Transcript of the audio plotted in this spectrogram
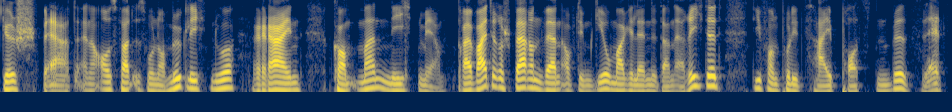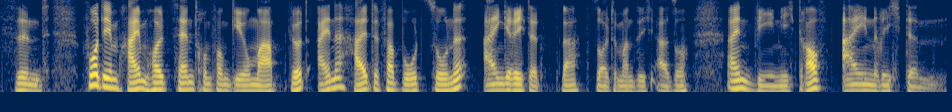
gesperrt. Eine Ausfahrt ist wohl noch möglich, nur rein kommt man nicht mehr. Drei weitere Sperren werden auf dem Geomar-Gelände dann errichtet, die von Polizeiposten besetzt sind. Vor dem Heimholzzentrum vom Geomar wird eine Halteverbotszone eingerichtet. Da sollte man sich also ein wenig drauf einrichten.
